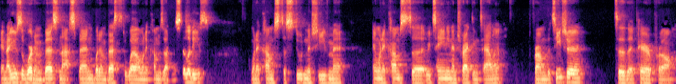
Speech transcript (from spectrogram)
And I use the word invest, not spend, but invested well when it comes to facilities, when it comes to student achievement and when it comes to retaining and attracting talent from the teacher to the parapro.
